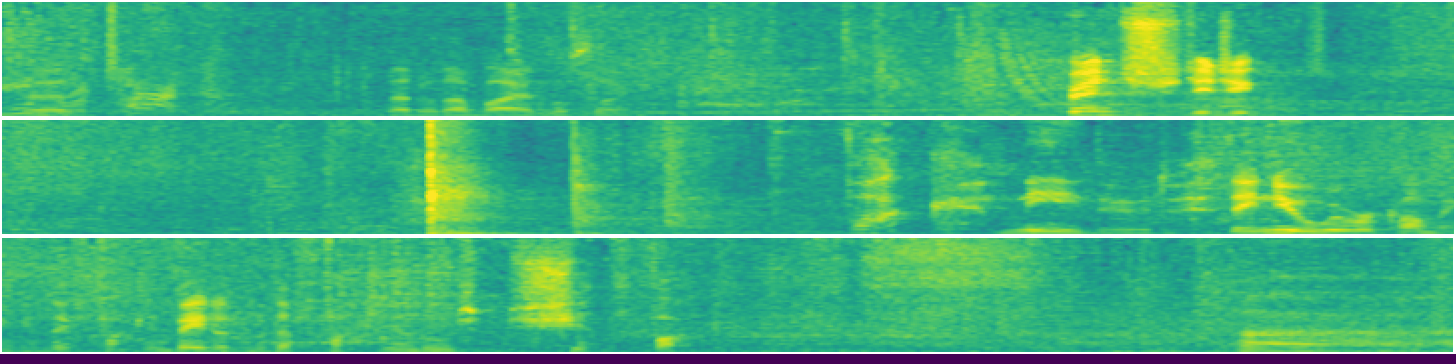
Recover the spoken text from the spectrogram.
dead. Dead without buy, it looks like. Cringe, GG. Fuck me, dude. They knew we were coming and they fucking baited with a fucking illusion. Shit, fuck. Ah.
